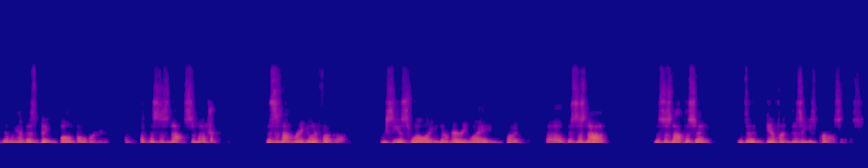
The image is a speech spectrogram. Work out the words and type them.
and then we have this big bump over here. This is not symmetric. This is not regular foot rot. We see a swelling, they're very lame, but uh, this is not this is not the same. It's a different disease process.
